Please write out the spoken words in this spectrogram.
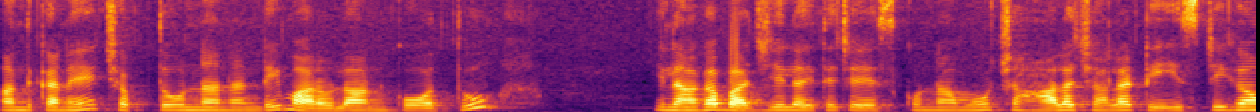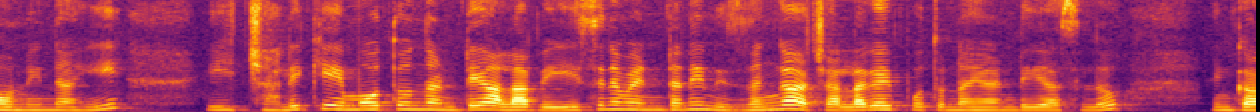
అందుకనే చెప్తూ ఉన్నానండి మరోలా అనుకోవద్దు. ఇలాగా బజ్జీలు అయితే చేసుకున్నాము. చాలా చాలా టేస్టీగా ఉన్నాయి ఈ చలికి ఏమవుతుందంటే అలా వేసిన వెంటనే నిజంగా చల్లగైపోతున్నాయండి అసలు. ఇంకా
